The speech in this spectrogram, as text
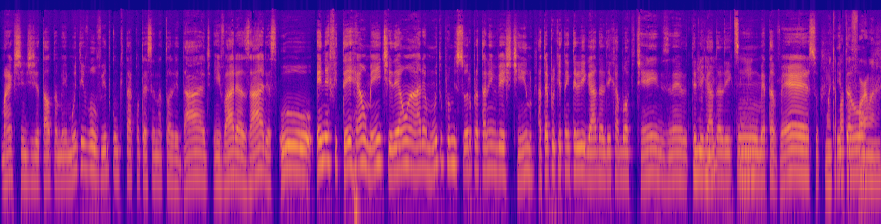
marketing digital também, muito envolvido com o que está acontecendo na atualidade, em várias áreas, o NFT realmente ele é uma área muito promissora para estar investindo, até porque está interligado ali com a blockchains, né, interligado ali com sim. o metaverso, Muita Então, plataforma, né?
